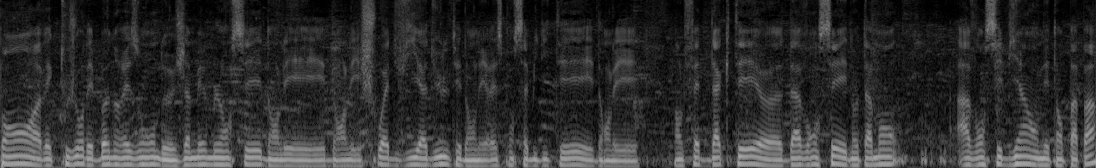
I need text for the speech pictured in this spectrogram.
Pan avec toujours des bonnes raisons de jamais me lancer dans les, choix de vie adulte et dans les responsabilités et dans le fait d'acter, euh, d'avancer et notamment avancer bien en étant papa.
